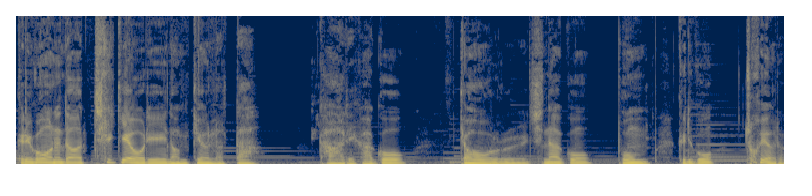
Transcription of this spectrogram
그리고 어느덧 7개월이 넘게 흘렀다. 가을이 가고 겨울을 지나고 봄 그리고 초여름.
